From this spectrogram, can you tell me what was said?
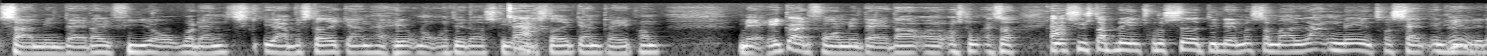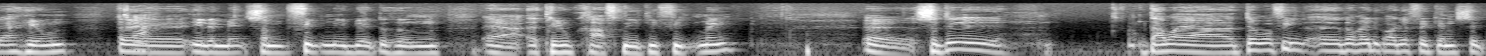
sig af min datter i fire år, hvordan jeg vil stadig gerne have hævn over det, der er sket, Ja. jeg vil stadig gerne dræbe ham, men jeg kan ikke gøre det foran min datter. Og, og sådan, altså, ja. Jeg synes, der blev introduceret et dilemma, som er langt mere interessant end mm. hele det der hævn øh, Ja. element, som filmen i virkeligheden er, er drivkraften i de film. Ikke? Øh, så det, der var jeg, det var fint, øh, det var rigtig godt, at jeg fik genset,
